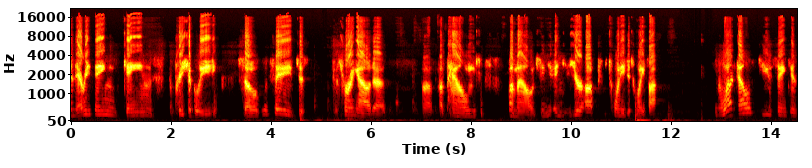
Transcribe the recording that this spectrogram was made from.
and everything gains appreciably. So let's say just throwing out a, a, a pound amount and, and you're up 20 to 25. What else do you think is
